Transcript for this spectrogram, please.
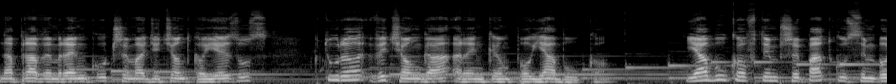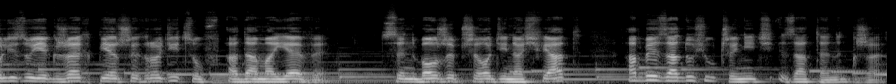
Na prawym ręku trzyma dzieciątko Jezus, które wyciąga rękę po jabłko. Jabłko w tym przypadku symbolizuje grzech pierwszych rodziców Adama i Ewy. Syn Boży przychodzi na świat, aby zadośćuczynić za ten grzech.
